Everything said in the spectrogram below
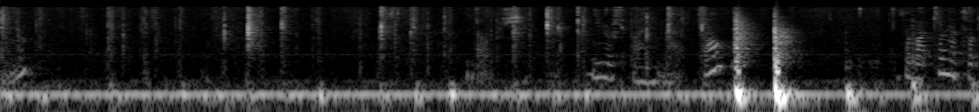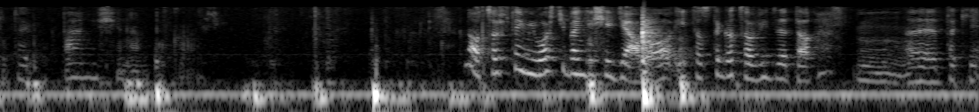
Mhm. Dobrze. Już pani Marto. Zobaczymy, co tutaj pani się nam pokaże. No, coś w tej miłości będzie się działo i to z tego co widzę, to mm, e, takie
